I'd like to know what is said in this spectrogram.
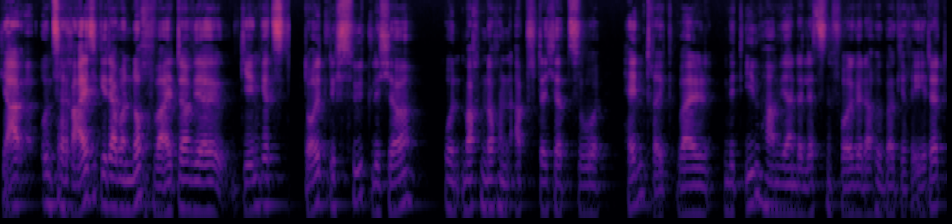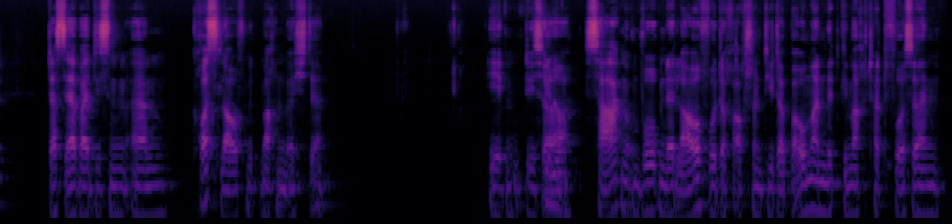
Ja, unsere Reise geht aber noch weiter. Wir gehen jetzt deutlich südlicher und machen noch einen Abstecher zu Hendrik, weil mit ihm haben wir in der letzten Folge darüber geredet, dass er bei diesem ähm, Crosslauf mitmachen möchte. Eben dieser genau. sagenumwobene Lauf, wo doch auch schon Dieter Baumann mitgemacht hat vor seinem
